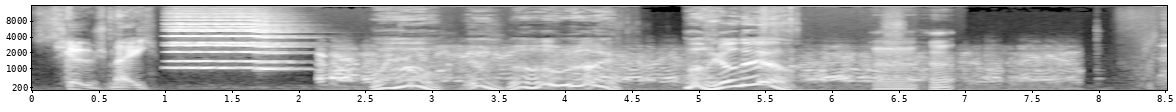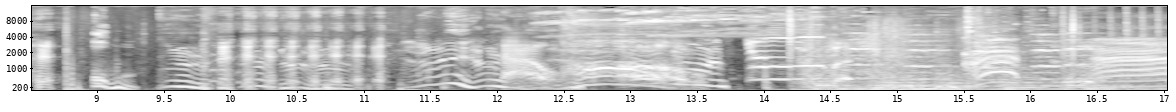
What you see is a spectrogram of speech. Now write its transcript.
Excuse me. Oh, yeah, all right. Well, you're there. Ow! Mm-hmm. Oh!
